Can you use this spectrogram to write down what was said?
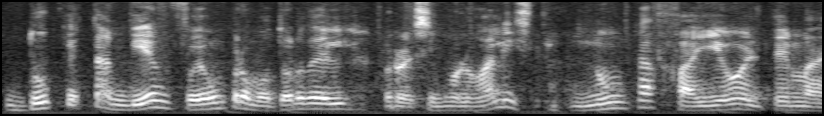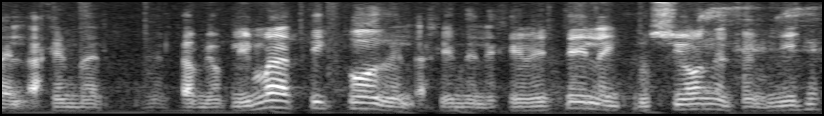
Duque también fue un promotor del progresismo globalista. Nunca falló el tema de la agenda del cambio climático, de la agenda LGBT, la inclusión, el feminismo.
